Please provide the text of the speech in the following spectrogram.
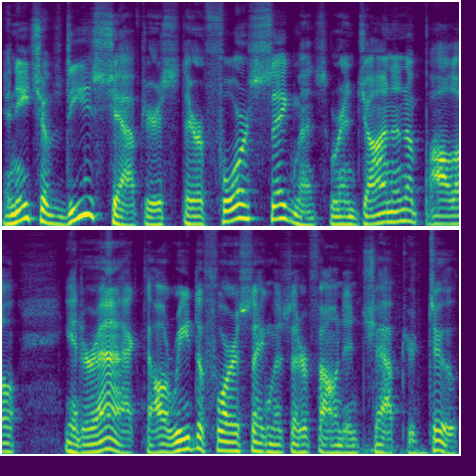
In each of these chapters, there are four segments wherein John and Apollo interact. I'll read the four segments that are found in chapter 2.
